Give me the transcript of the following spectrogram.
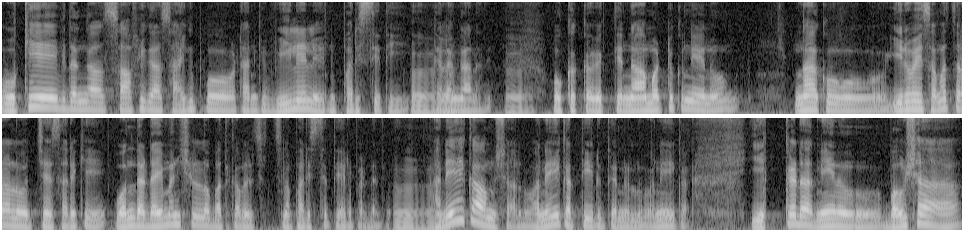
ఒకే విధంగా సాఫీగా సాగిపోవటానికి వీలే లేని పరిస్థితి. తెలంగాణది. ఒక్కొక్క వ్యక్తి నా మట్టుకు నేను నాకు ఇరవై సంవత్సరాలు వచ్చేసరికి వంద డైమెన్షన్లో బతకవలసి వచ్చిన పరిస్థితి ఏర్పడ్డది. అనేక అంశాలు అనేక తీరుతెన్నులు అనేక ఎక్కడ నేను బహుశా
